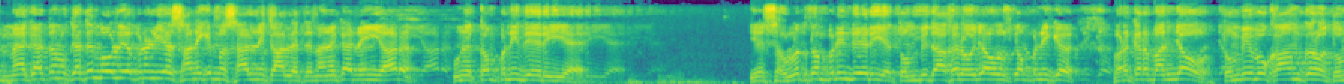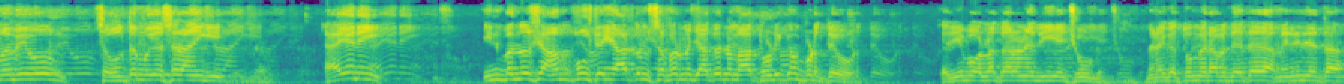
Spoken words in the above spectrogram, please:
میں کہتا ہوں، کہتے ہیں، مولوی اپنے لیے آسانی کے مسائل نکال لیتے میں نے کہا، نہیں یار، انہیں کمپنی دے رہی ہے۔ یہ سہولت کمپنی دے رہی ہے، تم بھی داخل ہو جاؤ اس کمپنی کے ورکر بن جاؤ، تم بھی وہ کام کرو، تمہیں بھی وہ سہولتیں میسر آئیں گی۔ ہے یا نہیں؟ ان بندوں سے ہم پوچھتے ہیں، یار تم سفر میں جاتے ہو، نماز تھوڑی کیوں پڑھتے ہو؟ کہ جی وہ اللہ تعالیٰ نے دی یہ چھوٹ۔ میں نے کہا تمہیں رب دیتا ہے، ہمیں نہیں دیتا۔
